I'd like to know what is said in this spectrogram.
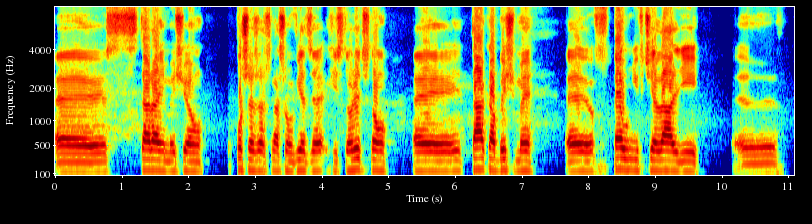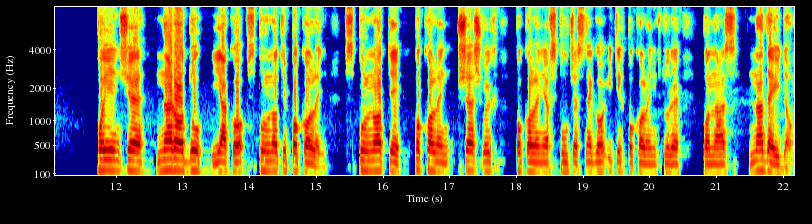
E, Starajmy się poszerzać naszą wiedzę historyczną, e, tak abyśmy e, w pełni wcielali e, pojęcie narodu jako wspólnoty pokoleń, wspólnoty pokoleń przeszłych, pokolenia współczesnego i tych pokoleń, które po nas nadejdą.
